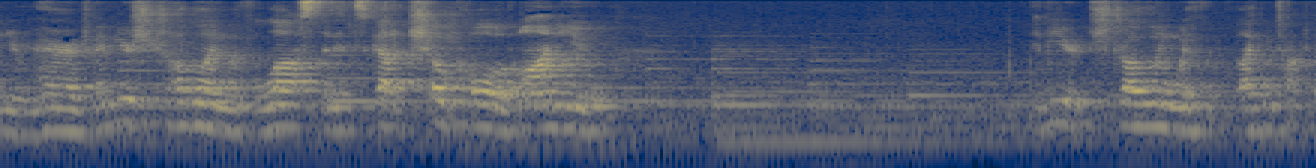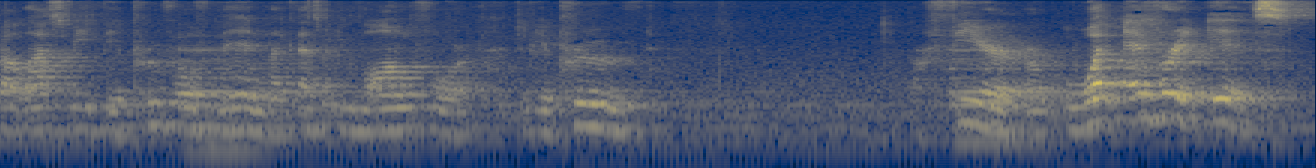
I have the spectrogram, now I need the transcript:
in your marriage. Maybe you're struggling with lust and it's got a chokehold on you. Maybe you're struggling with, like we talked about last week, the approval of men. Like that's what you long for, to be approved. Or fear, or whatever it is.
